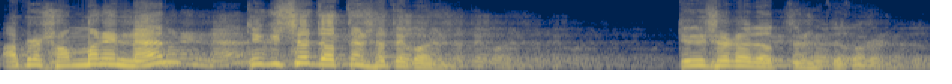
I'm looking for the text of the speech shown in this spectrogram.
আপনার সম্মানে নেন, চিকিৎসা যত্নের সাথে করেন। চিকিৎসাটা যত্নের সাথে করেন।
